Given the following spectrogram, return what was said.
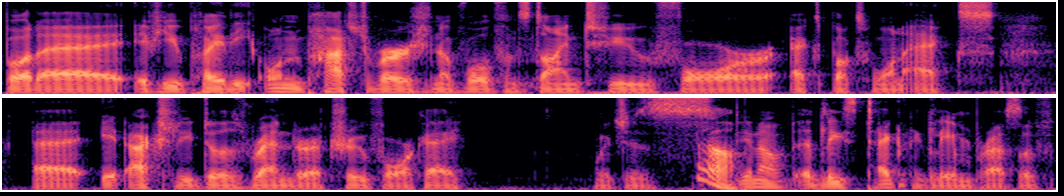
But uh, if you play the unpatched version of Wolfenstein 2 for Xbox One X, uh, it actually does render a true 4K, which is, Oh. you know, at least technically impressive.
